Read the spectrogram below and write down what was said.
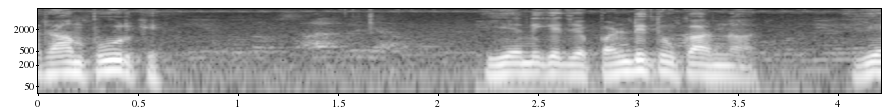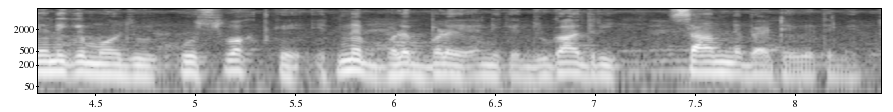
रामपुर के। ये यानी कि जो पंडित उकारनाथ ये यानी कि मौजूद, उस वक्त के इतने बड़े बड़े यानी कि जुगादरी सामने बैठे हुए थे मेरे।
